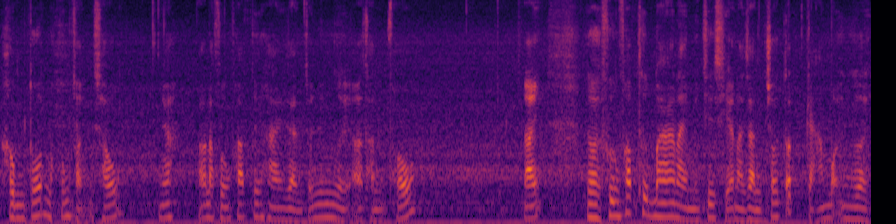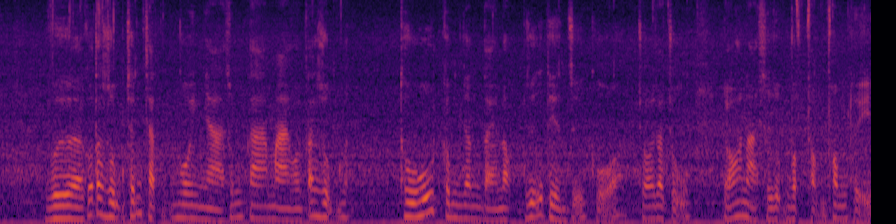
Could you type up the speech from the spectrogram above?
không tốt mà cũng chẳng xấu nhé đó là phương pháp thứ hai dành cho những người ở thành phố. Đấy. Rồi, phương pháp thứ ba này mình chia sẻ là dành cho tất cả mọi người. Vừa có tác dụng chấn chặt ngôi nhà chúng ta mà còn tác dụng thu hút công nhân tài lộc, giữ tiền giữ của cho gia chủ. Đó là sử dụng vật phẩm phong thủy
